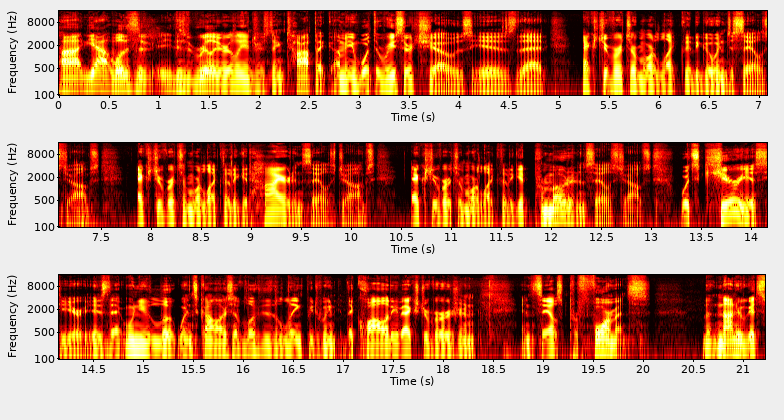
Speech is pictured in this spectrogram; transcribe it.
Uh, yeah, well, this is this is a really really interesting topic. I mean, what the research shows is that extroverts are more likely to go into sales jobs. Extroverts are more likely to get hired in sales jobs. Extroverts are more likely to get promoted in sales jobs. What's curious here is that when you look, when scholars have looked at the link between the quality of extroversion and sales performance, not who gets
